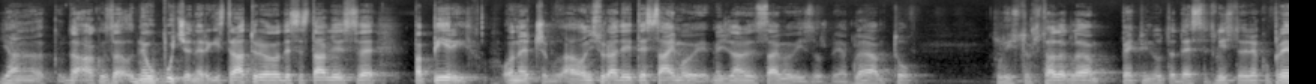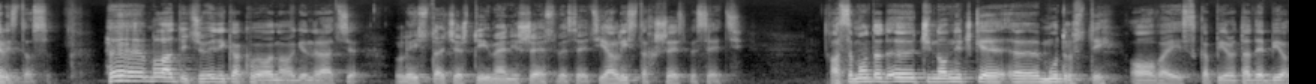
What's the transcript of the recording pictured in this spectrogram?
ja, da, ako za neupućene registratore, ono gde se stavljaju sve papiri o nečemu, a oni su radili te sajmove, međunarodne sajmove izložbe. Ja gledam to, listom, šta da gledam, 5 minuta, 10 lista, i rekao, prelistao sam. He, mladiće, vidi kako je ona generacija. Lista ćeš ti meni šest meseci, ja listah šest meseci. A sam onda e, činovničke e, mudrosti ovaj, skapirao. Tada je bio,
